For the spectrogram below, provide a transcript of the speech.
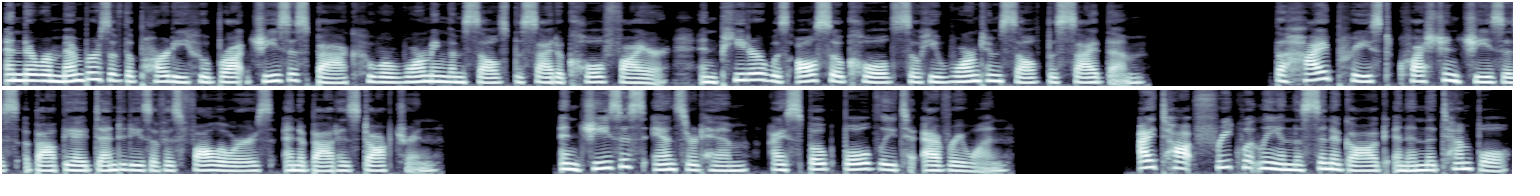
And there were members of the party who brought Jesus back who were warming themselves beside a coal fire, and Peter was also cold, so he warmed himself beside them. The high priest questioned Jesus about the identities of his followers and about his doctrine. And Jesus answered him, I spoke boldly to everyone. I taught frequently in the synagogue and in the temple,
